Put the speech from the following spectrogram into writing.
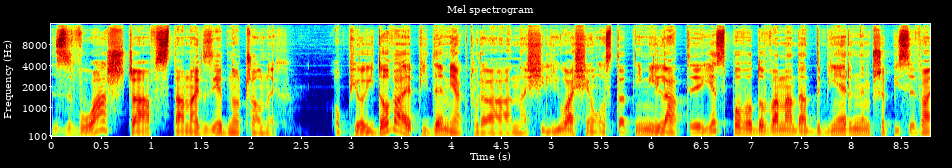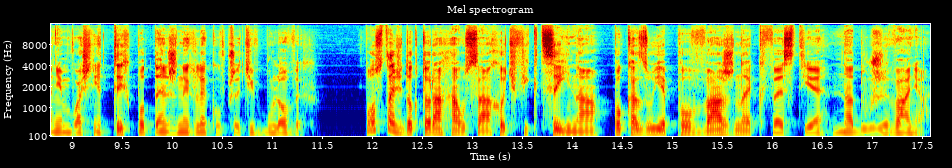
zwłaszcza w Stanach Zjednoczonych. Opioidowa epidemia, która nasiliła się ostatnimi laty, jest spowodowana nadmiernym przepisywaniem właśnie tych potężnych leków przeciwbólowych. Postać doktora House'a, choć fikcyjna, pokazuje poważne kwestie nadużywania.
